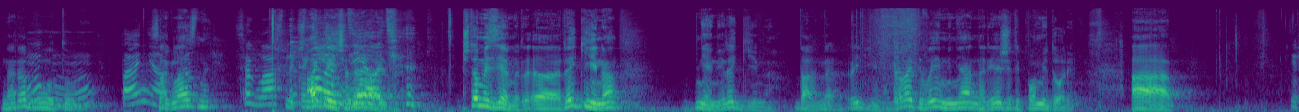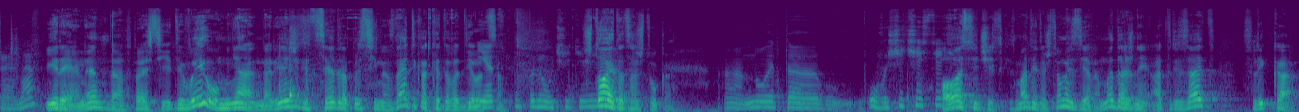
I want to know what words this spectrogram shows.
на работу. Понятно. Согласны? Согласны, конечно. Отлично, давайте. Что мы сделаем? Э, Регина, не, не Регина, да, да, Регина, давайте вы меня нарежете помидоры. А Ирена. Ирена, да, простите, вы у меня нарежете цедр апельсина. Знаете, как этого делается? Нет, научите Что меня. это за штука? А, ну, это овощи чистить. Овощи чистки. Смотрите, что мы сделаем? Мы должны отрезать слегка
